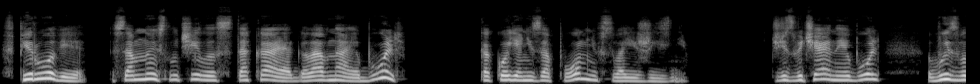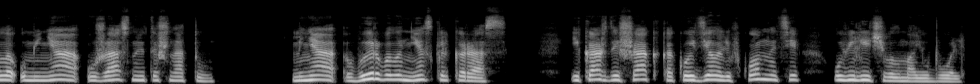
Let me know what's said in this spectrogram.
В Перове со мной случилась такая головная боль, какой я не запомню в своей жизни. Чрезвычайная боль вызвала у меня ужасную тошноту. Меня вырвало несколько раз, и каждый шаг, какой делали в комнате, увеличивал мою боль.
